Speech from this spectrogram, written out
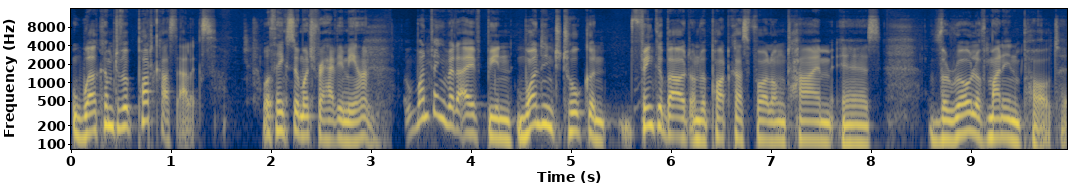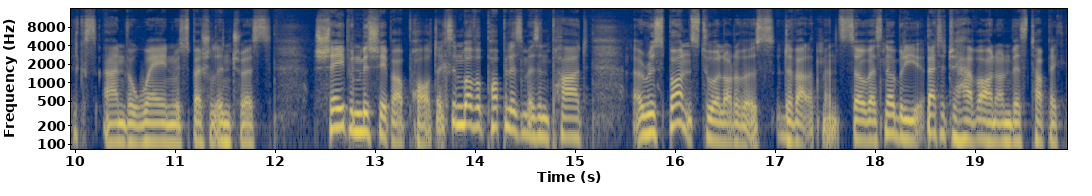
Welcome to the podcast, Alex. Well, thanks so much for having me on. One thing that I've been wanting to talk and think about on the podcast for a long time is the role of money in politics and the way in which special interests shape and misshape our politics, and whether populism is in part a response to a lot of those developments. So there's nobody better to have on on this topic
